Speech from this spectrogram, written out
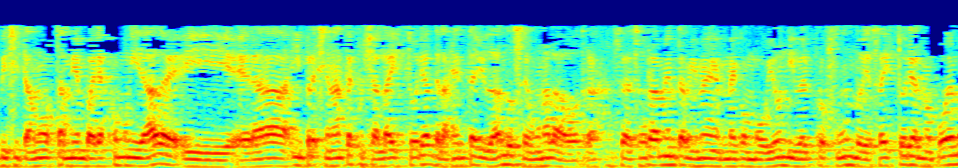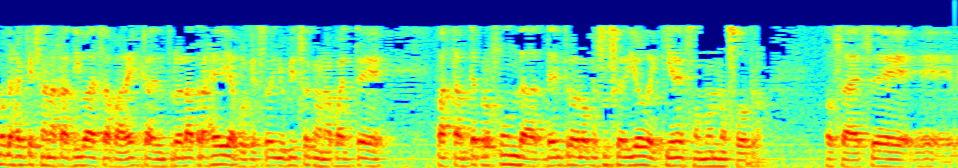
visitamos también varias comunidades y era impresionante escuchar las historias de la gente ayudándose una a la otra. O sea, eso realmente a mí me, me conmovió a un nivel profundo y esa historia no podemos dejar que esa narrativa desaparezca dentro de la tragedia porque eso yo pienso que es una parte bastante profunda dentro de lo que sucedió de quiénes somos nosotros. O sea, ese, eh,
